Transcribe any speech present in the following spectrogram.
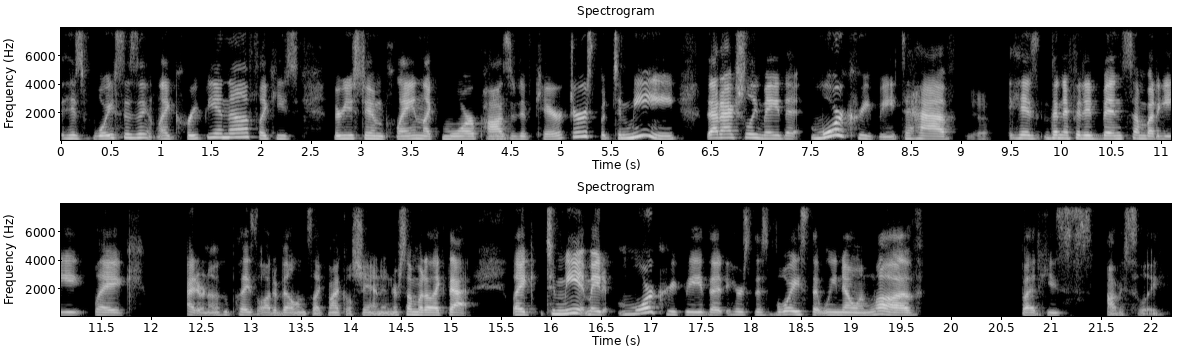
his voice isn't like creepy enough like he's they're used to him playing like more positive characters but to me that actually made it more creepy to have Yeah. his than if it had been somebody like I don't know who plays a lot of villains like Michael Shannon or somebody like that. Like to me, it made it more creepy that here's this voice that we know and love, but he's obviously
